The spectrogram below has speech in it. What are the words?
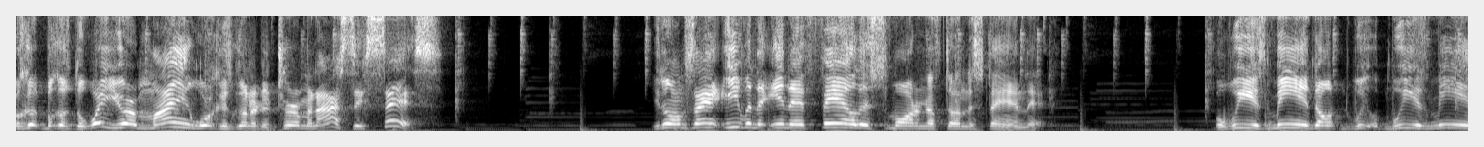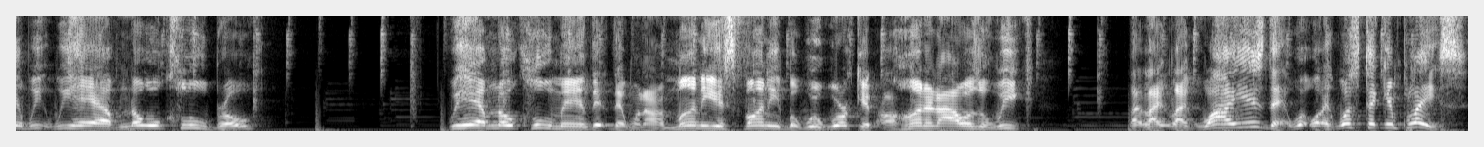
Because, because the way your mind work is going to determine our success. You know what I'm saying? Even the NFL is smart enough to understand that. But we as men don't we, we as men we, we have no clue, bro. We have no clue, man, that, that when our money is funny, but we're working hundred hours a week. Like, like, like, why is that? What like what's taking place?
